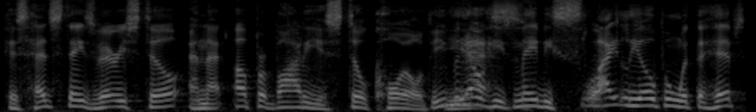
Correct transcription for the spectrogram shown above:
his head stays very still, and that upper body is still coiled. Even yes. though he's maybe slightly open with the hips,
